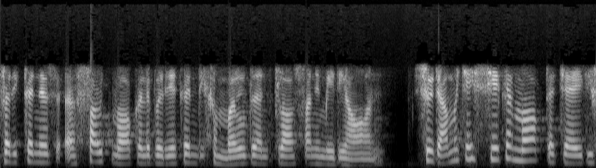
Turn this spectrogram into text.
vir die kinders 'n fout maak, hulle bereken die gemiddelde in plaas van die mediaan. So dan moet jy seker maak dat jy die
